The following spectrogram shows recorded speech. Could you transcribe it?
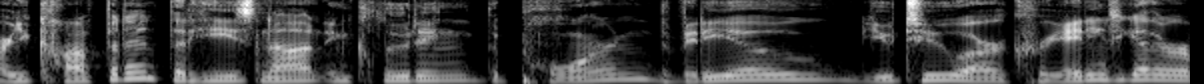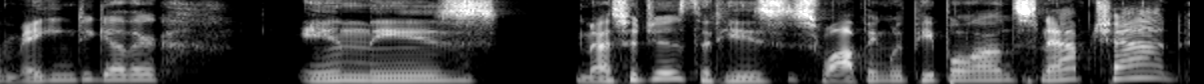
Are you confident that he's not including the porn, the video you two are creating together or making together in these messages that he's swapping with people on Snapchat?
